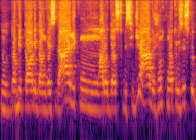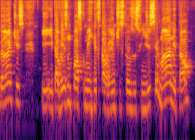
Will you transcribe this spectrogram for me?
no dormitório da universidade, com um aluguel subsidiado, junto com outros estudantes, e, e, talvez não possa comer em restaurantes todos os fins de semana e tal,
